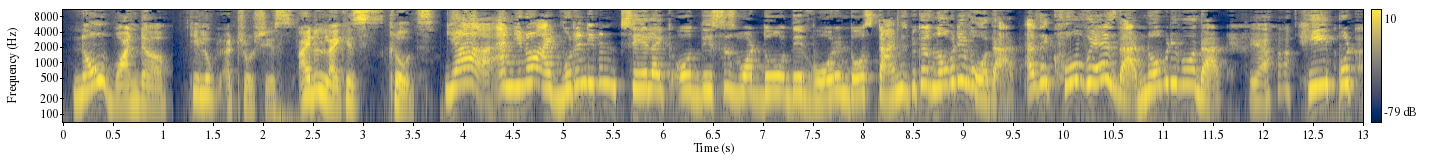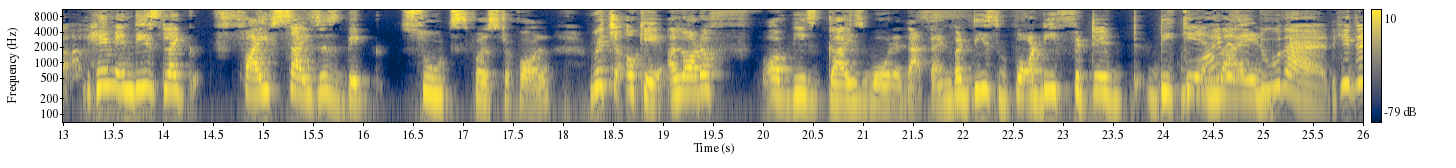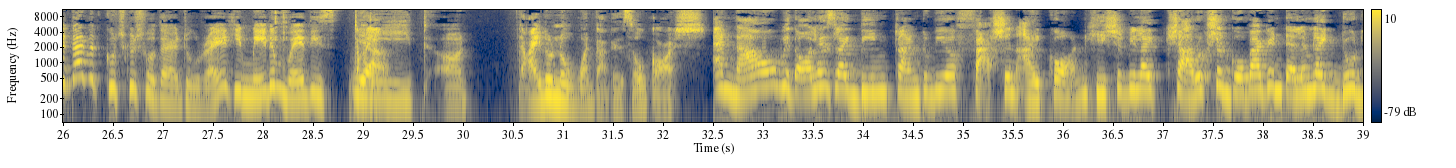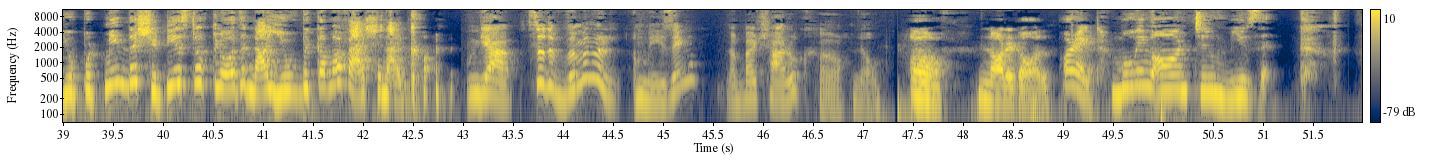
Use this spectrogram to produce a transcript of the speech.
No wonder he looked atrocious. I didn't like his clothes. Yeah, and you know, I wouldn't even say like, oh, this is what though they wore in those times because nobody wore that. I was like, who wears that? Nobody wore that. Yeah. He put him in these like five sizes big suits, first of all, which, okay, a lot of of these guys wore at that time, but these body fitted Why DKNY. does he do that? He did that with Kuch Kuch Hota Hai too, right? He made him wear these Yeah. tight, uh, I don't know what that is. Oh gosh. And now with all his like being trying to be a fashion icon, he should be like Shahrukh should go back and tell him like, dude, you put me in the shittiest of clothes and now you've become a fashion icon. Yeah. So the women are amazing, but Shahrukh, oh no. Oh, not at all. Alright, moving on to music.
